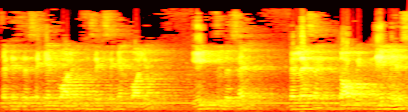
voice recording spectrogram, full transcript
That is the second volume, physics second volume, eighth lesson. The lesson topic name is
